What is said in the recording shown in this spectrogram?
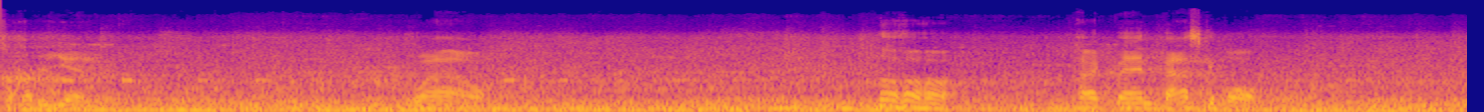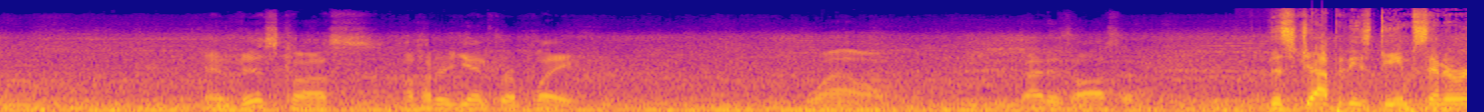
100 yen. Wow. Pac-Man basketball. And this costs 100 yen for a play. Wow. That is awesome. This Japanese Game Center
